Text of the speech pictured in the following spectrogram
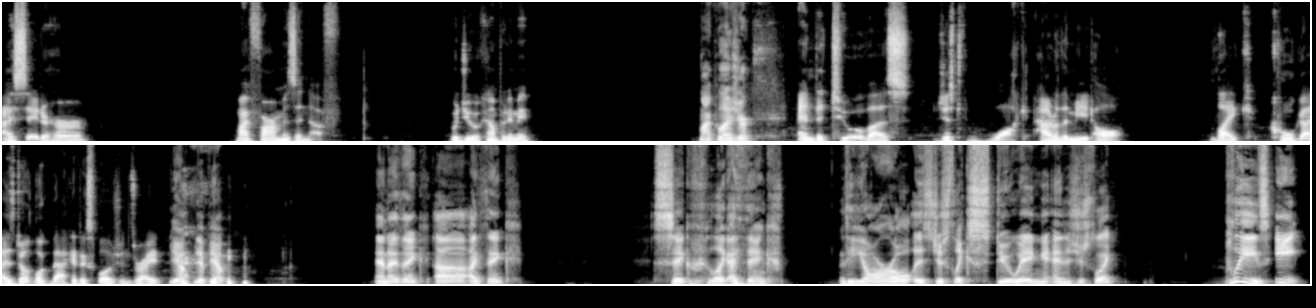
I say to her, My farm is enough. Would you accompany me? My pleasure. And the two of us just walk out of the mead hall. Like cool guys don't look back at explosions, right? Yep, yep, yep. and I think, uh, I think, Sig, like, I think the Jarl is just like stewing and is just like, please eat,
